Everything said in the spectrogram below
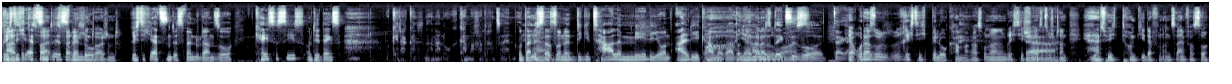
Richtig Also, war- ätzend das ist, war wenn du enttäuschend. richtig ätzend ist, wenn du dann so Cases siehst und dir denkst, okay, da könnte eine analoge Kamera drin sein. Und dann Ja. ist da so eine digitale Medion Aldi Kamera Oh, drin ja, und oder du denkst dir sowas. so, Digga. Ja, oder so richtig Billo-Kameras oder in einem richtig Ja. Scheißzustand. Ja, natürlich kommt jeder von uns einfach so,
